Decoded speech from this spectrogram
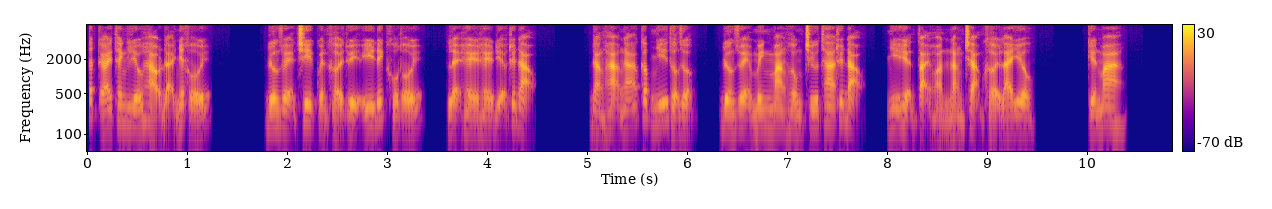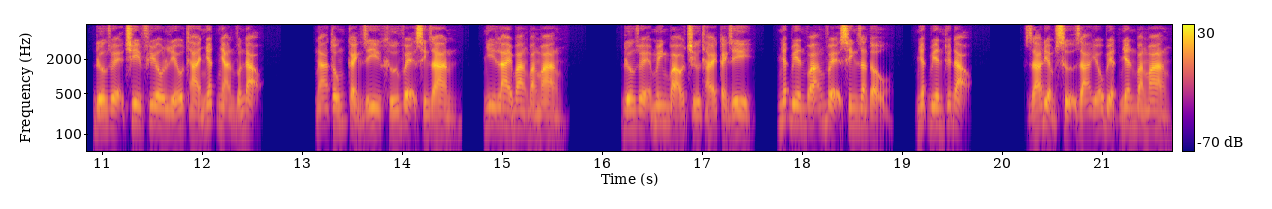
tất cái thanh liễu hảo đại nhất khối. Đường duệ chi quyển khởi thụy y đích khố thối lệ hề hề địa thuyết đạo. Đảng hạ ngã cấp nhĩ thượng dược, đường duệ minh mang hồng chứ tha thuyết đạo, nhĩ hiện tại hoàn năng chạm khởi lai yêu. Kiến ma. Đường duệ chi phiêu liếu thà nhất nhãn vấn đạo. Ngã tống cảnh di khứ vệ sinh gian, nhĩ lai bang bang mang. Đường duệ minh báo chứ thái cảnh di, nhất biên vãng vệ sinh gian tẩu, nhất biên thuyết đạo. Giá điểm sự gia yếu biệt nhân bang mang.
